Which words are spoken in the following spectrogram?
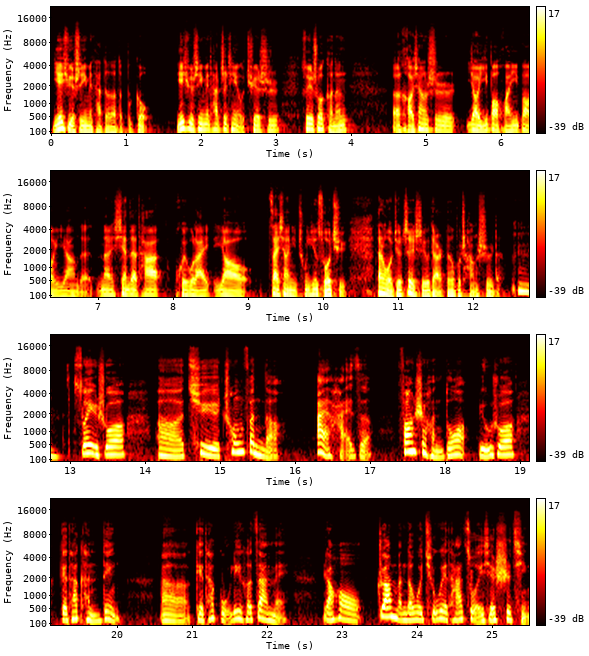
也许是因为他得到的不够，也许是因为他之前有缺失，所以说可能呃好像是要一报还一报一样的。那现在他回过来要再向你重新索取，但是我觉得这是有点得不偿失的。嗯所以说，呃，去充分的爱孩子方式很多，比如说给他肯定，呃，给他鼓励和赞美，然后专门的为去为他做一些事情，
